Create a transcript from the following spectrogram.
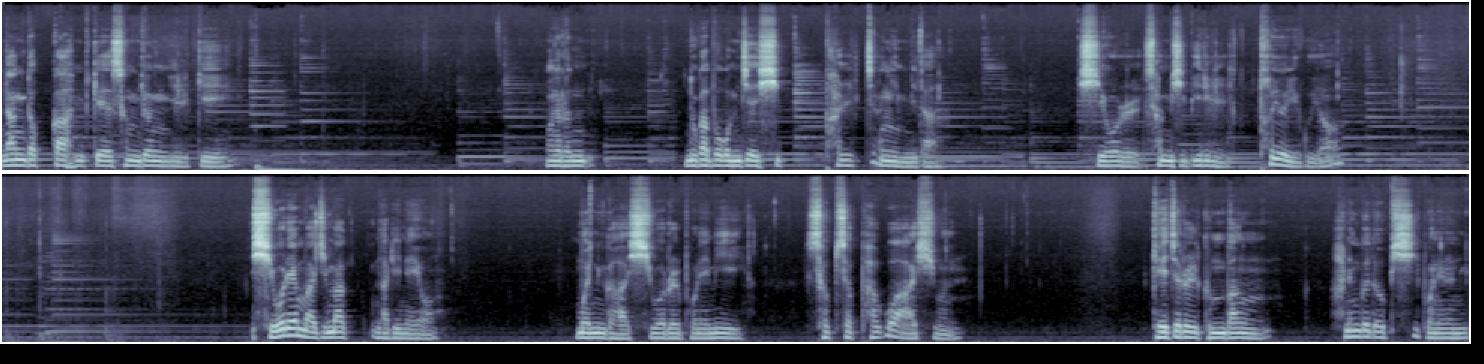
낭독과 함께 성경 읽기 오늘은 누가복음 제 18장입니다. 10월 31일 토요일이고요. 10월의 마지막 날이네요. 뭔가 10월을 보냄이 섭섭하고 아쉬운 계절을 금방 하는 것 없이 보내는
